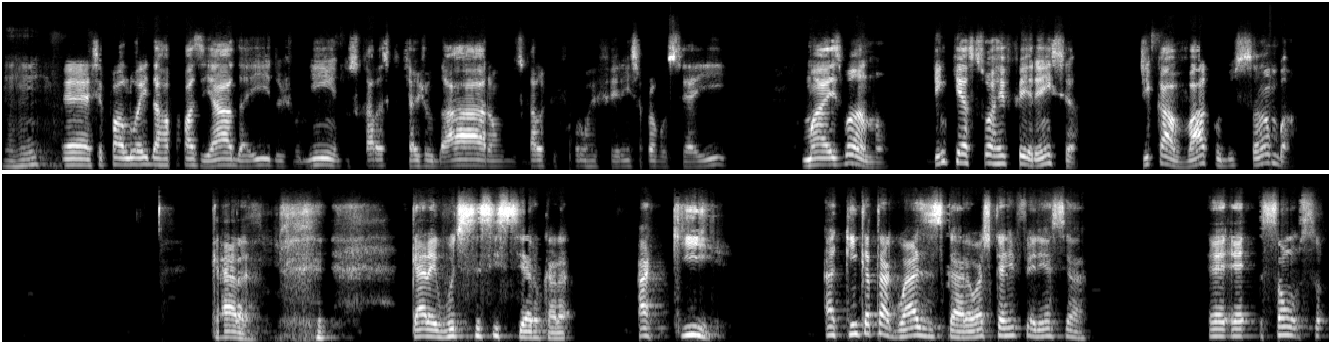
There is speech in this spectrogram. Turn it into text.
Uhum. É, você falou aí da rapaziada aí, do Juninho, dos caras que te ajudaram, dos caras que foram referência para você aí. Mas, mano, quem que é a sua referência de cavaco do samba? Cara, cara, eu vou te ser sincero, cara. Aqui Aqui em Cataguases, cara, eu acho que a referência é, é são, são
